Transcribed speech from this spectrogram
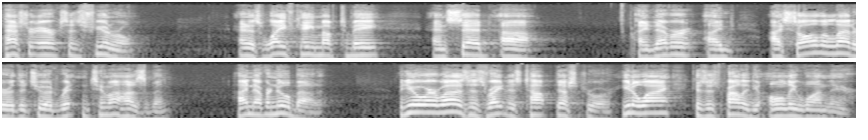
Pastor Erickson's funeral. And his wife came up to me and said, uh, I never, I, I saw the letter that you had written to my husband. I never knew about it. But you know where it was? It's right in his top desk drawer. You know why? Because it's probably the only one there.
